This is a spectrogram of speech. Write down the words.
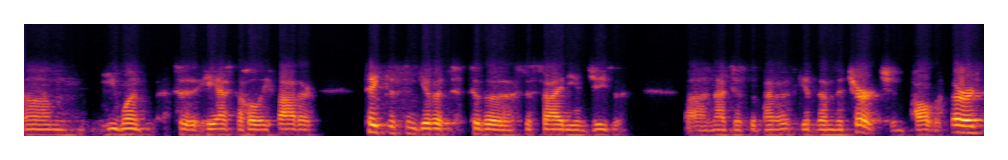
um, he went to, he asked the Holy Father, take this and give it to the Society of Jesus, uh, not just the Penitents, give them the church. And Paul III,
